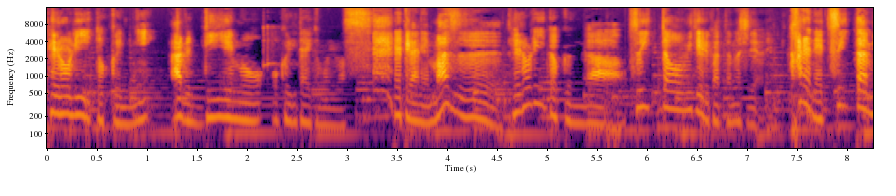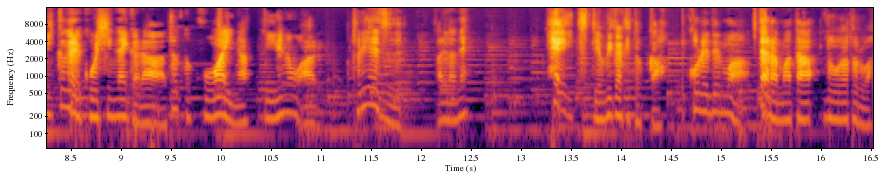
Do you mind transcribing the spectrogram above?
テロリートくんにある DM を送りたいと思います。え、てかね、まず、テロリートくんが、ツイッターを見てる方なしだよね。彼ね、ツイッター3日ぐらい更新ないから、ちょっと怖いなっていうのはある。とりあえず、あれだね。ヘイっつって呼びかけとくか。これでまあ、来たらまた動画撮るわ。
